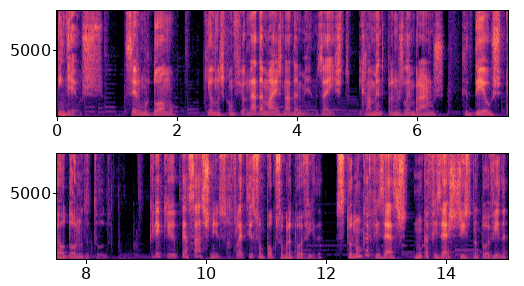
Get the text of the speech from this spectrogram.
em Deus. Ser mordomo que Ele nos confiou. Nada mais, nada menos. É isto. E realmente para nos lembrarmos que Deus é o dono de tudo queria que pensasses nisso, refletisse um pouco sobre a tua vida. Se tu nunca fizesses, nunca fizestes isso na tua vida,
